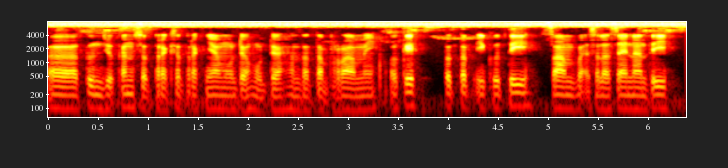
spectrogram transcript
uh, tunjukkan setrek-setreknya mudah-mudahan tetap ramai oke tetap ikuti sampai selesai nanti.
